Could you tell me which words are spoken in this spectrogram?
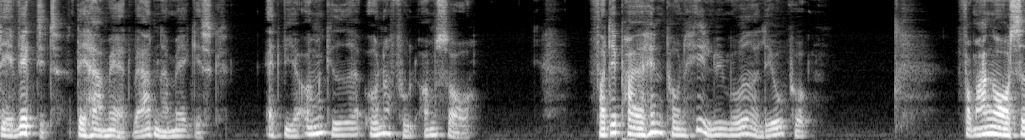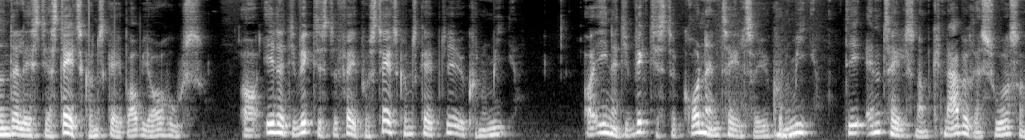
Det er vigtigt, det her med, at verden er magisk. At vi er omgivet af underfuld omsorg. For det peger hen på en helt ny måde at leve på. For mange år siden, der læste jeg statskundskab op i Aarhus. Og et af de vigtigste fag på statskundskab, det er økonomi. Og en af de vigtigste grundantagelser i økonomi, det er antagelsen om knappe ressourcer.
